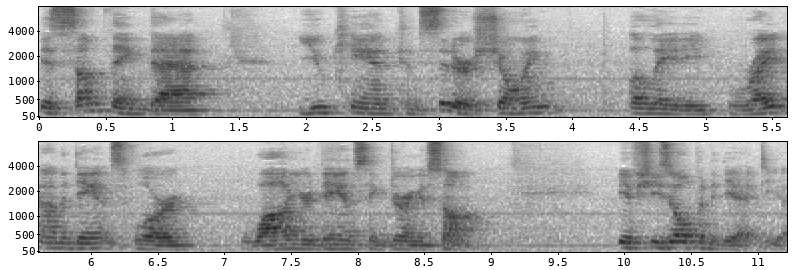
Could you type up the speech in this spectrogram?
is something that you can consider showing a lady right on the dance floor while you're dancing during a song, if she's open to the idea.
